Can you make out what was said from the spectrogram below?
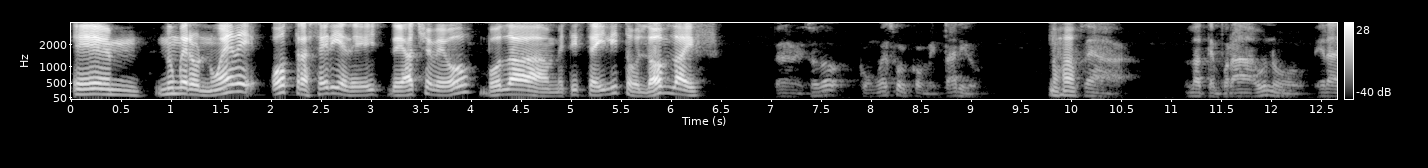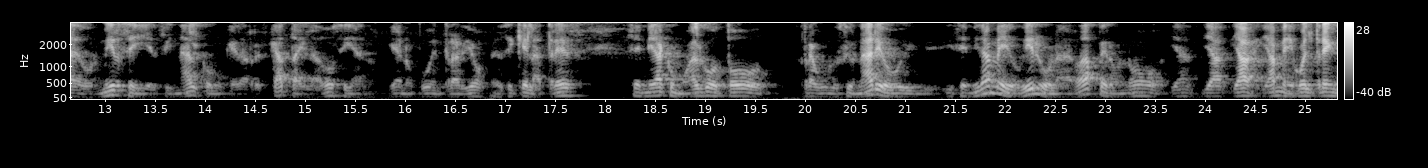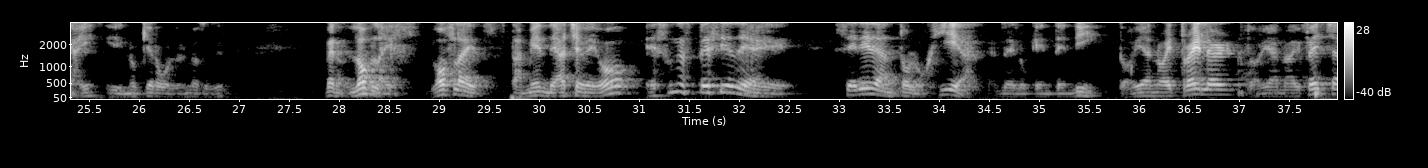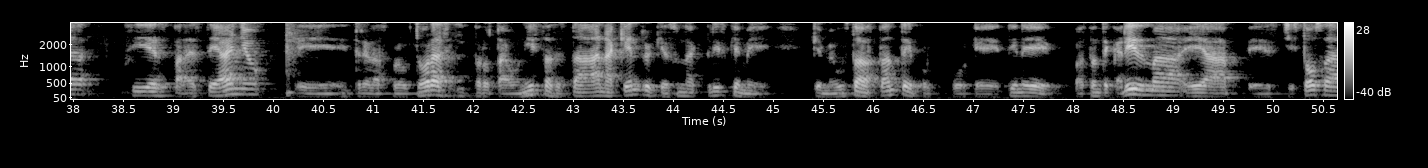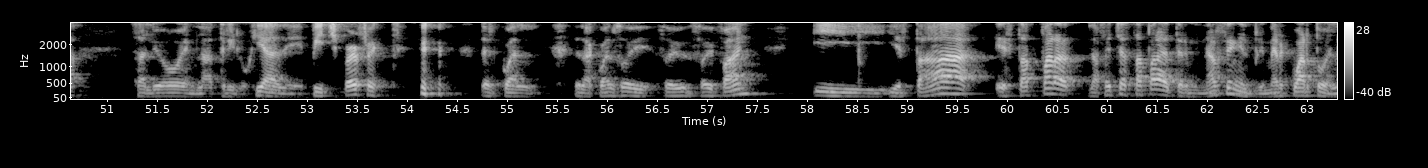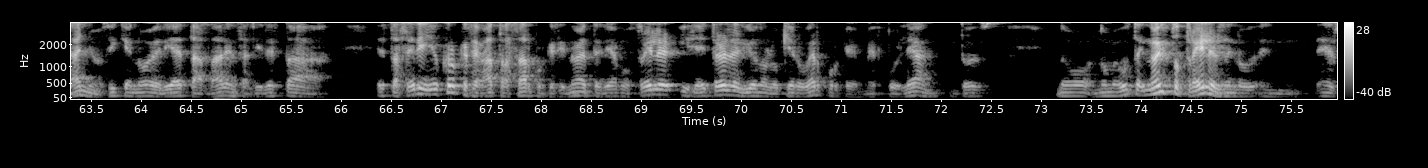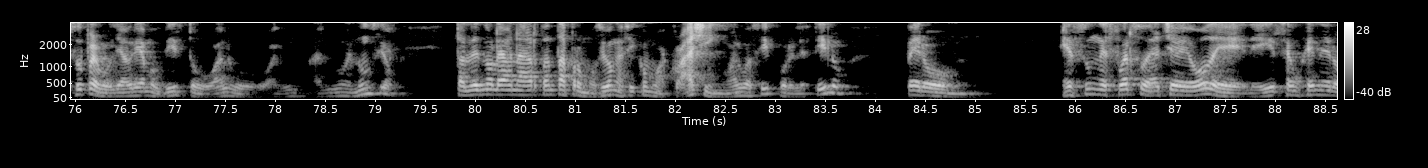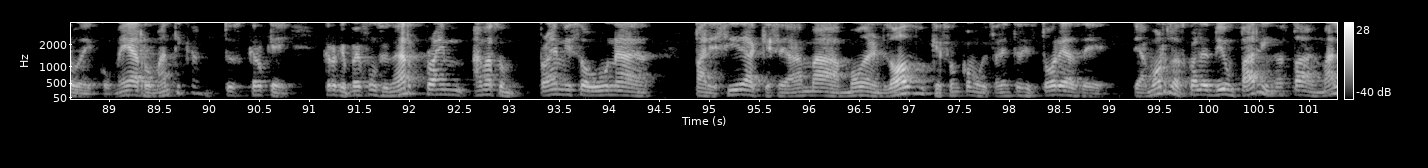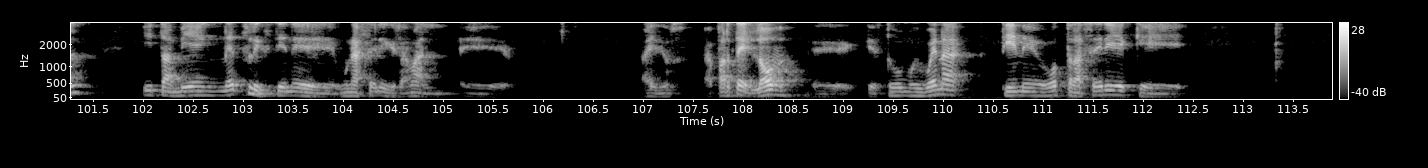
Em, número 9, otra serie de, de, HBO. Vos la metiste ahí, Lito, Love Life. Espérame, solo con eso el comentario. Ajá. O sea, la temporada 1 era de dormirse y el final como que la rescata y la 2 ya no, ya no pude entrar yo. Así que la 3 se mira como algo todo revolucionario y, se mira medio virgo, la verdad, pero no, ya, ya, ya, ya me dejó el tren ahí y no quiero volverme a subir. Bueno, Love Life. Love Life también de HBO es una especie de serie de antología de lo que entendí. Todavía no hay trailer, todavía no hay fecha. Sí es para este año. Eh, entre las productoras y protagonistas está Anna Kendrick, que es una actriz que me, que me gusta bastante porque tiene bastante carisma, ella es chistosa, salió en la trilogía de Pitch Perfect, del cual, de la cual soy, soy, soy fan. Y, está, está para, la fecha está para determinarse en el primer cuarto del año, así que no debería de tardar en salir esta, esta serie. Yo creo que se va a atrasar porque si no ya tendríamos trailer y si hay trailer yo no lo quiero ver porque me spoilean, entonces no, no me gusta. No he visto trailers en, en, el Super Bowl, ya habríamos visto algo, algún, algún anuncio. Tal vez no le van a dar tanta promoción así como a Crashing o algo así por el estilo, pero es un esfuerzo de HBO de, irse a un género de comedia romántica. Entonces creo que, creo que puede funcionar. Prime, Amazon Prime hizo una parecida que se llama Modern Love, que son como diferentes historias de, de amor, las cuales vi un par y no estaban mal. Y también Netflix tiene una serie que se llama... Eh, ay Dios, aparte de Love, eh, que estuvo muy buena, tiene otra serie que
